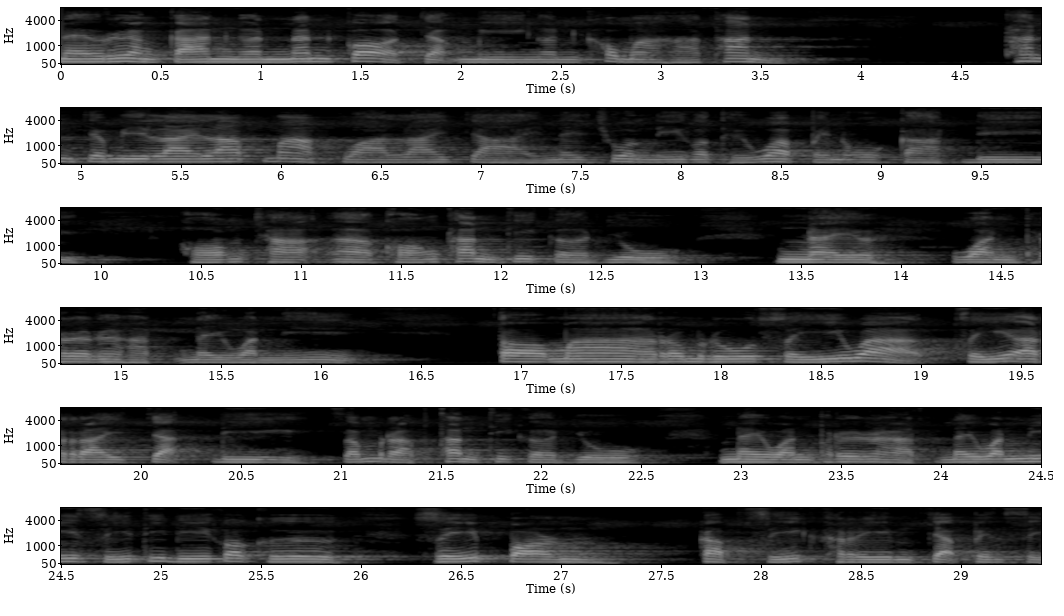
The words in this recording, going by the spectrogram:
ในเรื่องการเงินนั้นก็จะมีเงินเข้ามาหาท่าน ท่านจะมีรายรับมากกว่ารายจ่ายในช่วงนี้ก็ถือว่าเป็นโอกาสดีของชาอของท่านที่เกิดอยู่ในวันพฤหัสในวันนี้ ต่อมาเรามาดูสีว่าสีอะไรจะดีสำหรับท่านที่เกิดอยู่ในวันพฤหัสในวันนี้สีที่ดีก็คือ สีปอนกับสีครีมจะเป็นสี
